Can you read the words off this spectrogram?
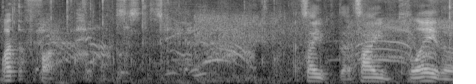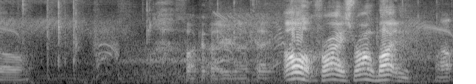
What the fuck with the hitboxes in this game? That's how you. That's how you play, though. Fuck, I thought you were gonna attack. Oh Christ! Wrong button. Well,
